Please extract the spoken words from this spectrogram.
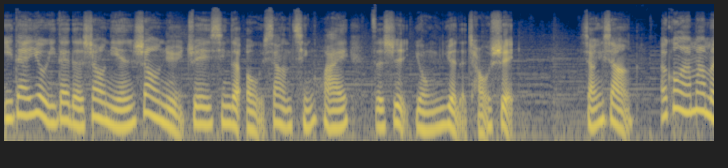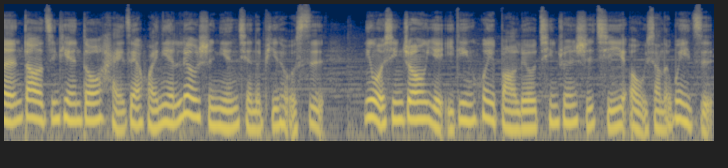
一代又一代的少年少女追星的偶像情怀，则是永远的潮水。想一想，阿公阿妈们到今天都还在怀念六十年前的披头四，你我心中也一定会保留青春时期偶像的位置。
